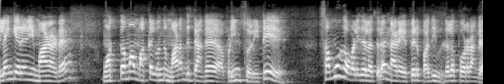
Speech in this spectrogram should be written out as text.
இளைஞரணி மாநாடை மொத்தமாக மக்கள் வந்து மறந்துட்டாங்க அப்படின்னு சொல்லிட்டு சமூக வலைதளத்தில் நிறைய பேர் பதிவுகளை போடுறாங்க.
